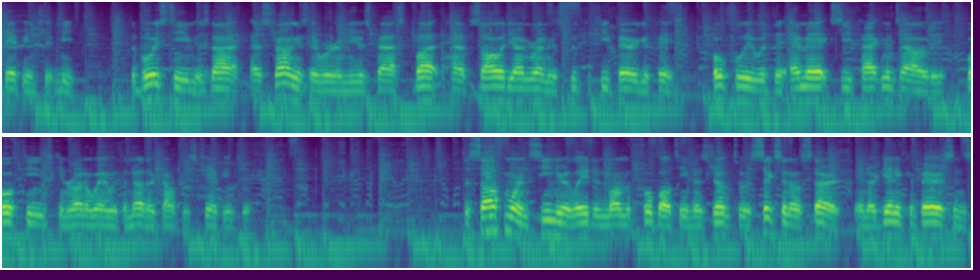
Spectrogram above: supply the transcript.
Championship meet. The boys team is not as strong as they were in years past, but have solid young runners who can keep very good pace. Hopefully, with the MAXC pack mentality, both teams can run away with another conference championship. The sophomore and senior laden Monmouth football team has jumped to a 6 0 start and are getting comparisons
